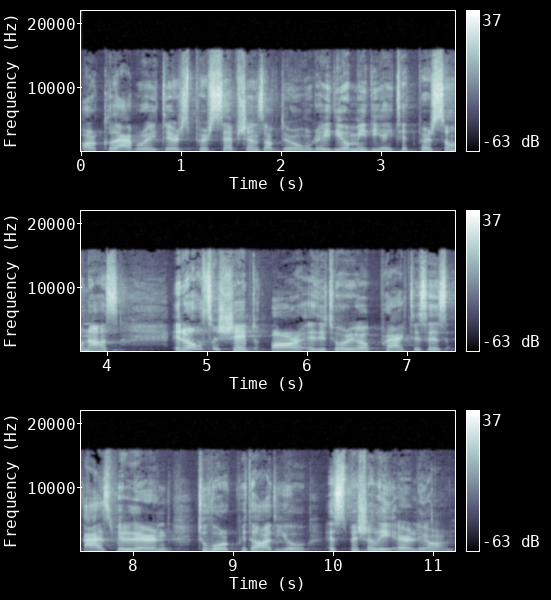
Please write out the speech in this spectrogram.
our collaborators' perceptions of their own radio mediated personas, it also shaped our editorial practices as we learned to work with audio, especially early on.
